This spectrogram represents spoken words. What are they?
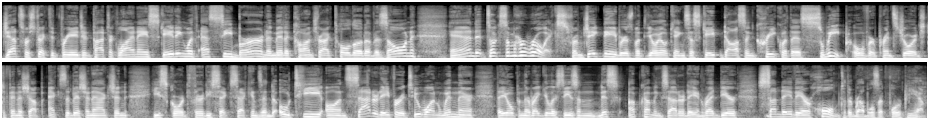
Jets restricted free agent Patrick Laine skating with SC Bern amid a contract holdout of his own. And it took some heroics from Jake Neighbors, but the Oil Kings escaped Dawson Creek with a sweep over Prince George to finish up exhibition action. He scored 36 seconds into OT on Saturday for a 2 1 win there. They opened the regular season this upcoming Saturday in Red Deer. Sunday, they are home to the Rebels at 4 p.m.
